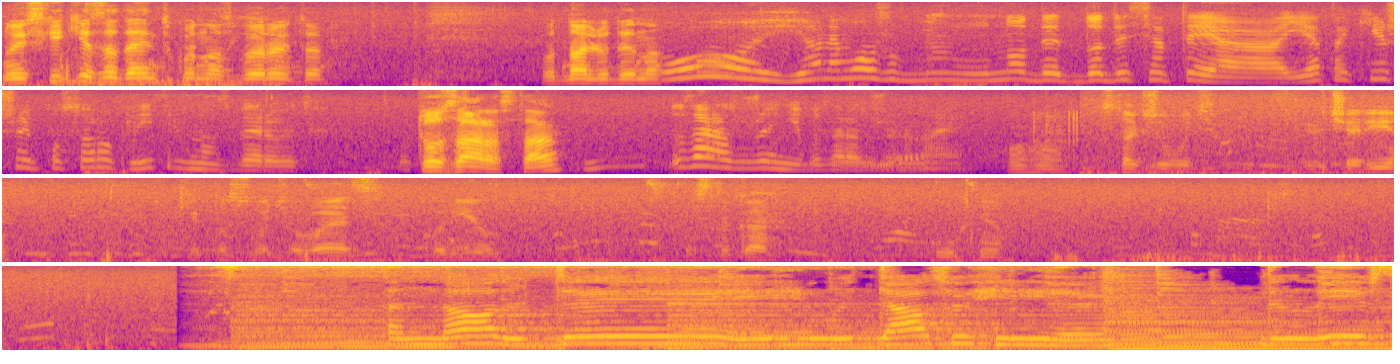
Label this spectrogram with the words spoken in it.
Ну і скільки за день тако назбируєте? Одна людина? Ой, я не можу ну, де- до 10, а є такі, що і по 40 літрів назбирають. То зараз, так? Ну, зараз вже ні, бо зараз вже немає. Ага. Ось так живуть вівчарі, пасуть овець, корів. Ось така кухня. Another day without you here. The leaves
